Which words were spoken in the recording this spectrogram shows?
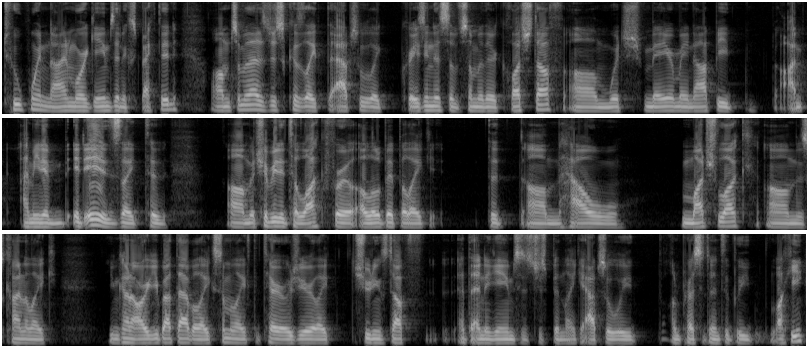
2.9 more games than expected. Um, some of that is just because like the absolute like craziness of some of their clutch stuff, um, which may or may not be. I, I mean, it, it is like to attributed to luck for a little bit, but like the um, how much luck um, is kind of like you can kind of argue about that, but like some of like the Terry like shooting stuff at the end of games has just been like absolutely unprecedentedly lucky.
